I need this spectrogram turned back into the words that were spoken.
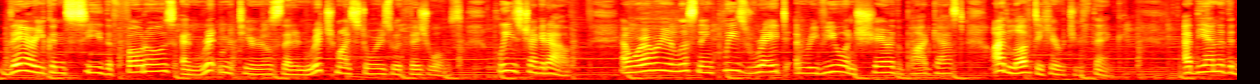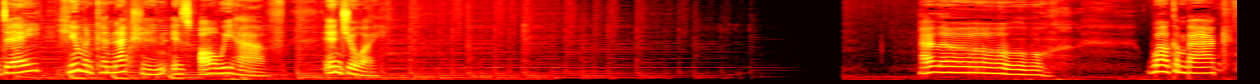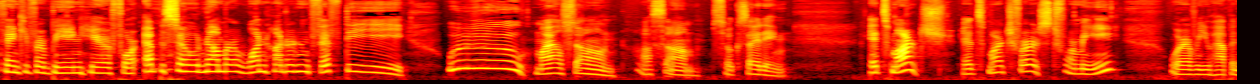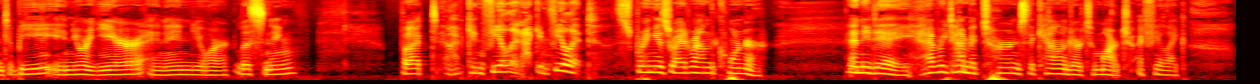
There you can see the photos and written materials that enrich my stories with visuals. Please check it out. And wherever you're listening, please rate and review and share the podcast. I'd love to hear what you think. At the end of the day, human connection is all we have. Enjoy. Hello. Welcome back. Thank you for being here for episode number 150. Woo! Milestone. Awesome. So exciting. It's March. It's March 1st for me, wherever you happen to be in your year and in your listening. But I can feel it. I can feel it. Spring is right around the corner. Any day, every time it turns the calendar to March, I feel like,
